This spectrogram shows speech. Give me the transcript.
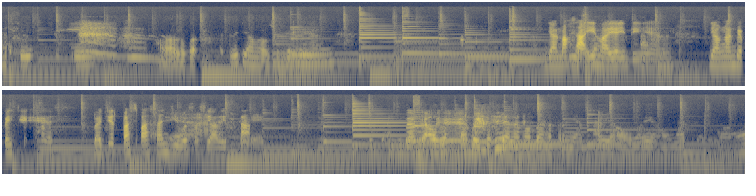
ada duit. Kalau lu gak duit ya nggak usah beli. jangan maksain jangan lah ya intinya. jangan BPJS budget pas-pasan jiwa sosialita Penting banget Ya Allah kita budget udah lama banget ternyata ya Allah ya Allah. ya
